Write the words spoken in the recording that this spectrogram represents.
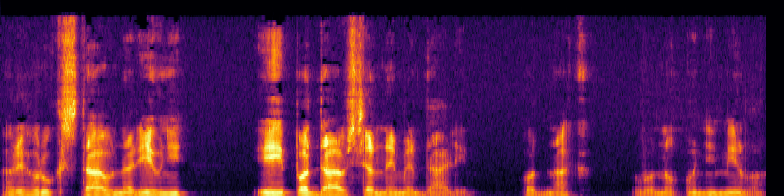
Григорук став на рівні і подався ними далі. Однак воно оніміло,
